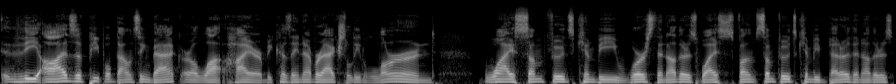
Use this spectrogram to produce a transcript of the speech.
the odds of people bouncing back are a lot higher because they never actually learned why some foods can be worse than others, why some, foods can be better than others.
